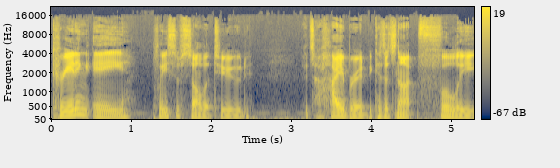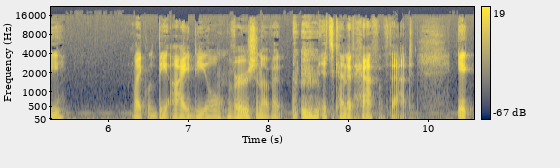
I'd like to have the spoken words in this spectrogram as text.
Creating a place of solitude, it's a hybrid because it's not fully like the ideal version of it. it's kind of half of that. It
